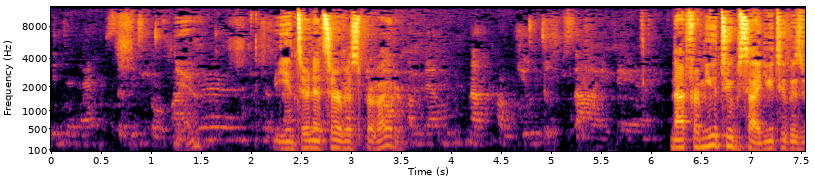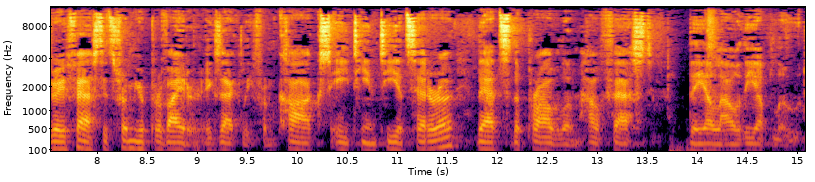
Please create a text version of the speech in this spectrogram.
internet service provider? Yeah. The internet service provider. Not from YouTube side. YouTube is very fast. It's from your provider, exactly. From Cox, AT&T, etc. That's the problem, how fast they allow the upload.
